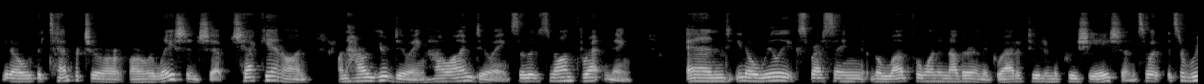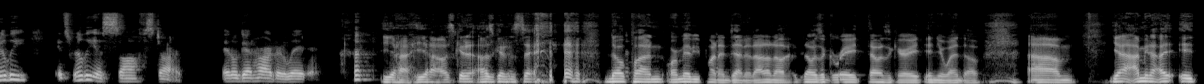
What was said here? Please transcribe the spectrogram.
you know, the temperature of our relationship. Check in on on how you're doing, how I'm doing, so that it's non-threatening. And you know, really expressing the love for one another and the gratitude and appreciation. So it's a really, it's really a soft start it'll get harder later. yeah, yeah. I was gonna, I was gonna say, no pun, or maybe pun intended. I don't know. That was a great, that was a great innuendo. Um, yeah, I mean, I, it,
